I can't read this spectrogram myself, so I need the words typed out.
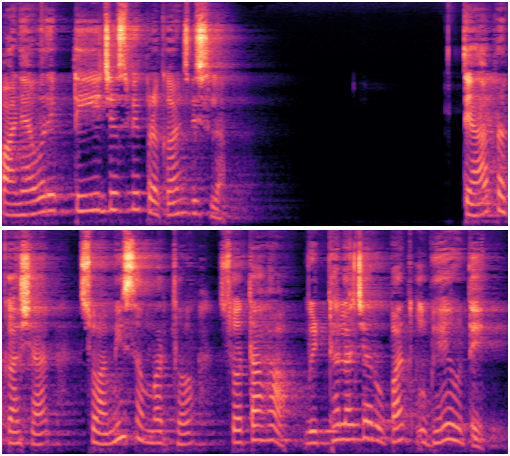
पाण्यावर एक तेजस्वी प्रकाश दिसला. त्या प्रकाशात स्वामी समर्थ स्वतः विठ्ठलाच्या रूपात उभे होते.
